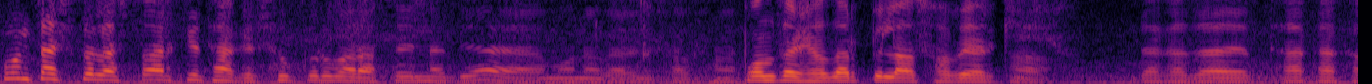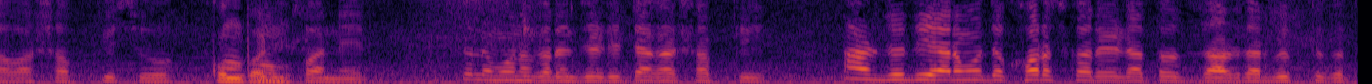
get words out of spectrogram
পঞ্চাশ প্লাস তো আর কি থাকে। শুক্রবার আছে না দিয়ে মনে করেন সবসময়। পঞ্চাশ হাজার প্লাস হবে আর কি। হ্যাঁ, দেখা যায় থাকা খাওয়া সব কিছু কোম্পানির তাহলে মনে করেন যেটি টাকা সবটি আর যদি এর মধ্যে খরচ করে এটা তো যার যার ব্যক্তিগত?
